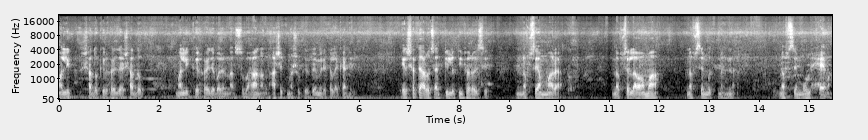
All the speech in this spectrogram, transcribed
মালিক সাধকের হয়ে যায় সাধক। মালিকের হয়ে যায় বলেন না সুবাহান আল্লাহ আশেক মাসুকের প্রেমের খেলা এখানে এর সাথে আরও চারটি লতিফা রয়েছে, নফসে আম্মারা, নফসে লাওয়ামা, নফসে মুতমান্না, নফসে মুল হেমা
